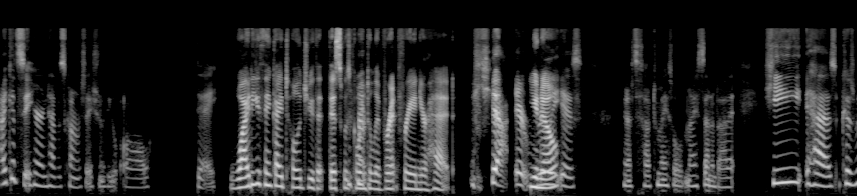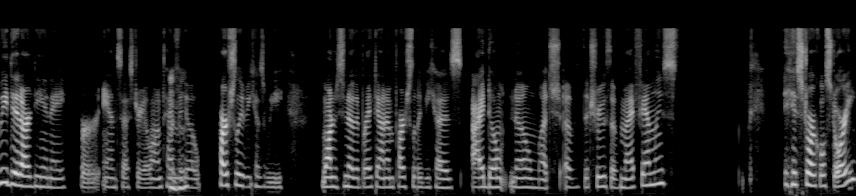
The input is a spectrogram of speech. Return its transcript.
I could sit here and have this conversation with you all day. Why do you think I told you that this was going to live rent free in your head? Yeah, it You really know? is. I have to talk to my soul, my son about it. He has because we did our DNA for Ancestry a long time hmm ago, partially because we wanted to know the breakdown and partially because I don't know much of the truth of my family's historical story.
